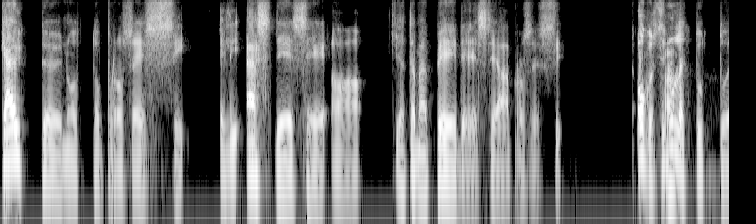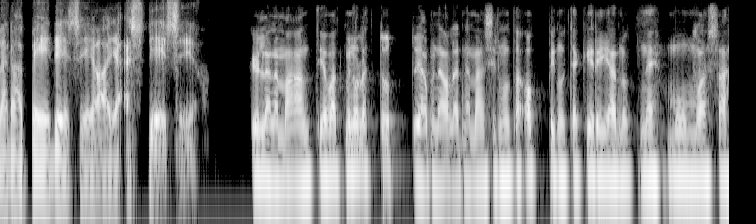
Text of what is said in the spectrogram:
käyttöönottoprosessi, eli SDCA ja tämä PDCA-prosessi. Onko sinulle tuttuja nämä PDCA ja SDCA? Kyllä nämä Antti ovat minulle tuttuja. Minä olen nämä sinulta oppinut ja kirjannut ne muun muassa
